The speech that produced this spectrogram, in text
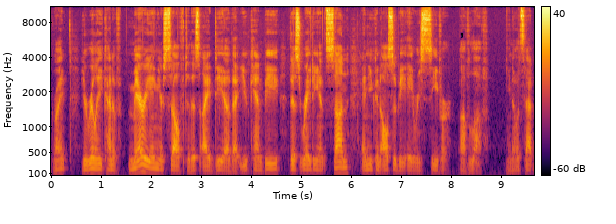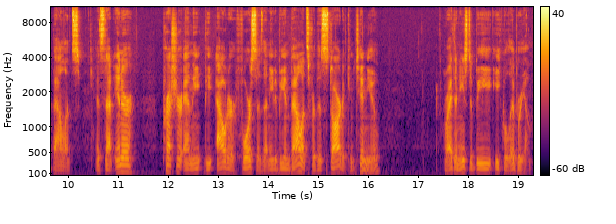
right? You're really kind of marrying yourself to this idea that you can be this radiant sun and you can also be a receiver of love. You know, it's that balance. It's that inner pressure and the, the outer forces that need to be in balance for this star to continue, right? There needs to be equilibrium.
